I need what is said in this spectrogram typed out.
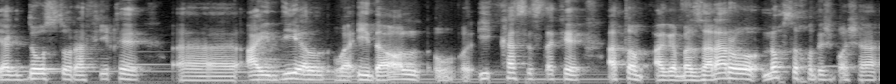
یک دوست و رفیق ایدیل و ایدئال این کس است که حتی اگر به ضرر و نقص خودش باشه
